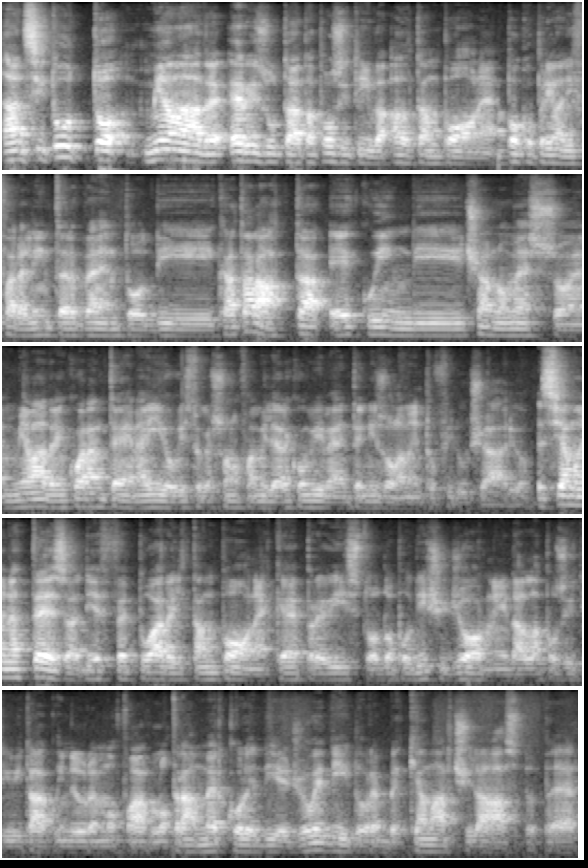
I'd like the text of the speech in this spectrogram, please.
Anzitutto mia madre è risultata positiva al tampone poco prima di fare l'intervento di cataratta, e quindi ci hanno messo eh, mia madre in quarantena, io, visto che sono familiare convivente, in isolamento fiduciario. Siamo in attesa di effettuare il tampone, che è previsto dopo 10 giorni dalla positività, quindi dovremmo farlo tra mercoledì e giovedì, dovrebbe chiamarci l'ASP per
